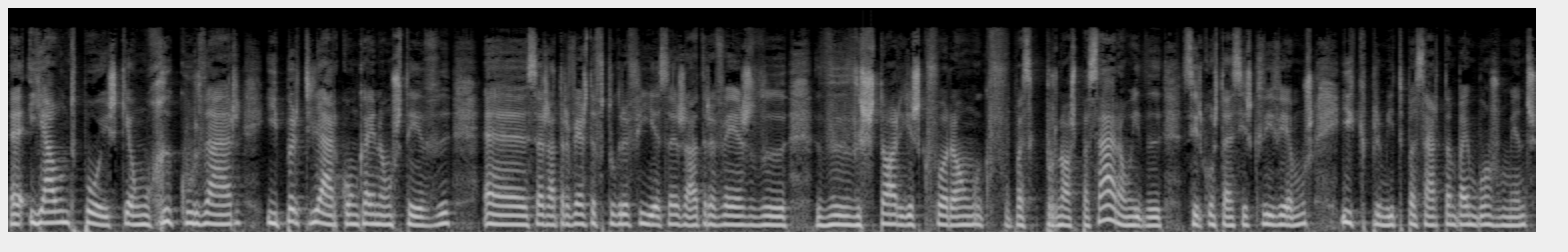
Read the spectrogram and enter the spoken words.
Uh, e há um depois, que é um recordar e partilhar com quem não esteve, uh, seja através da fotografia, seja através de, de, de histórias que foram, que por nós passaram e de circunstâncias que vivemos e que permite passar também bons momentos,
